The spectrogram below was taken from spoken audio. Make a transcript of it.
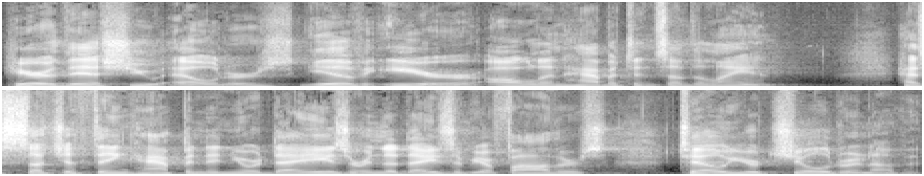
Hear this, you elders, give ear, all inhabitants of the land. Has such a thing happened in your days or in the days of your fathers? Tell your children of it.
